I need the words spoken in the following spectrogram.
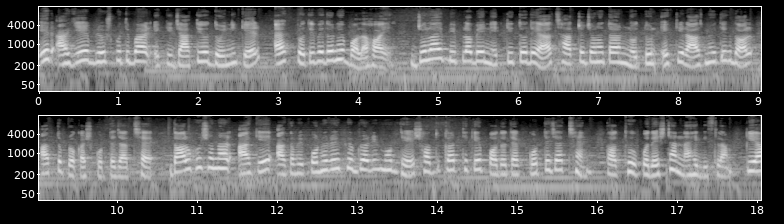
এর আগে বৃহস্পতিবার একটি জাতীয় দৈনিকের এক প্রতিবেদনে বলা হয় জুলাই বিপ্লবে নেতৃত্ব দেয়া ছাত্র জনতার নতুন একটি রাজনৈতিক দল আত্মপ্রকাশ করতে যাচ্ছে। দল ঘোষণার আগে আগামী পনেরোই ফেব্রুয়ারির মধ্যে সরকার থেকে পদত্যাগ করতে যাচ্ছেন তথ্য উপদেষ্টা নাহিদ ইসলাম। ক্রিয়া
